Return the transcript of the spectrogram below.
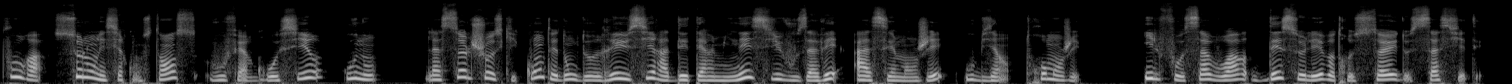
pourra, selon les circonstances, vous faire grossir ou non. La seule chose qui compte est donc de réussir à déterminer si vous avez assez mangé ou bien trop mangé. Il faut savoir déceler votre seuil de satiété.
